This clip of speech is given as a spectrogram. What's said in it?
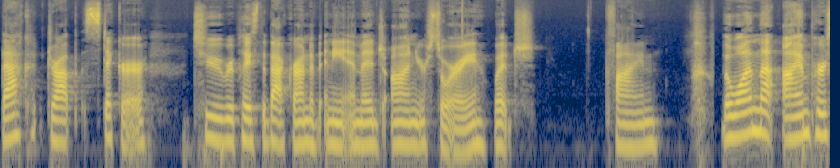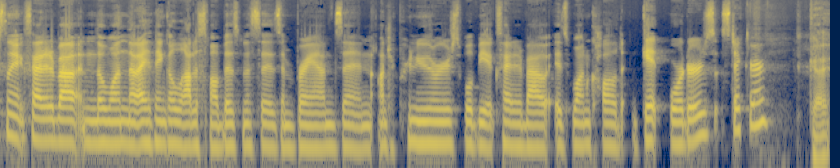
backdrop sticker to replace the background of any image on your story, which fine. The one that I'm personally excited about, and the one that I think a lot of small businesses and brands and entrepreneurs will be excited about, is one called Get Orders sticker. Okay.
